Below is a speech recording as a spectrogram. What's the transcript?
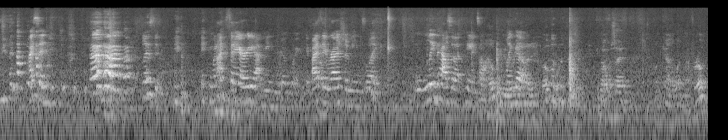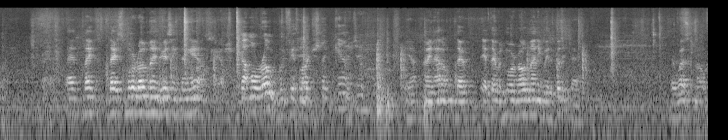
I said, listen, when I say hurry, I mean real quick. If I say rush, it means like, leave the house without the pants I told you on, the like reason I go. didn't vote for it, David. What was that? Kind of wasn't enough road money. That, they, there's more road money than there is anything else. We got more road, we're fifth largest state in the county too. Yeah, I mean, I don't, there, if there was more road money, we'd have put it there. There wasn't more.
